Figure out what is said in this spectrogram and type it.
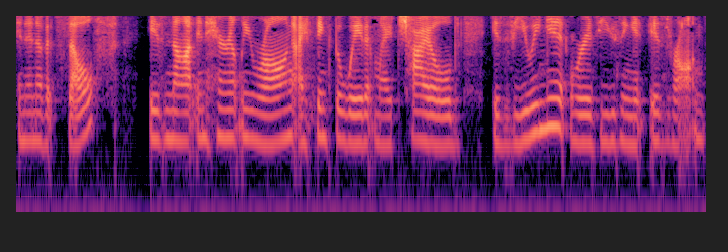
in and of itself is not inherently wrong. I think the way that my child is viewing it or is using it is wrong.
